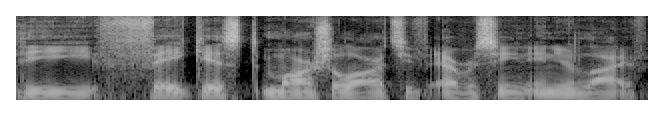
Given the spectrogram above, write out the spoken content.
The fakest martial arts you've ever seen in your life.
